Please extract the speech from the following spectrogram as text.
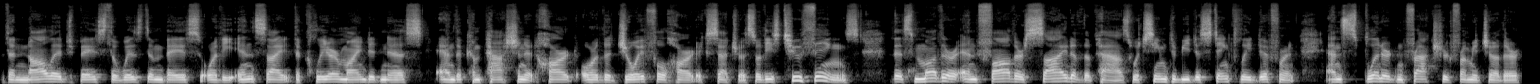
the knowledge base, the wisdom base, or the insight, the clear mindedness, and the compassionate heart or the joyful heart, etc. So these two things, this mother and father side of the paths, which seem to be distinctly different and splintered and fractured from each other,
